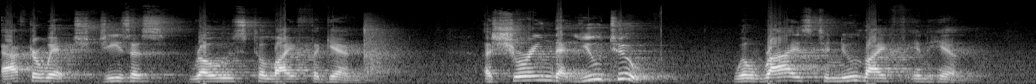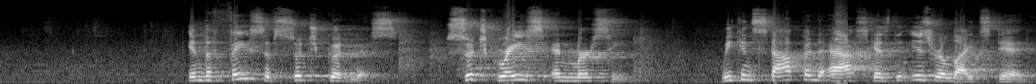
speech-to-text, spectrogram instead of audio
after which Jesus rose to life again, assuring that you too will rise to new life in him. In the face of such goodness, such grace and mercy, we can stop and ask, as the Israelites did,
